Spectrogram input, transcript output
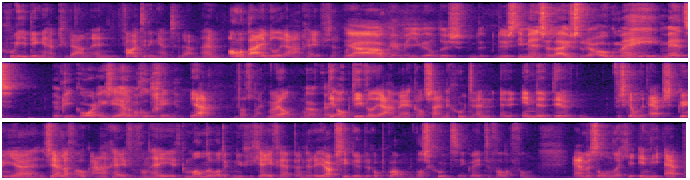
goede dingen hebt gedaan en foute dingen hebt gedaan. Hè? Allebei wil je aangeven, zeg maar. Ja, oké, maar je wil dus, dus die mensen luisteren ook mee met recordings die helemaal goed gingen. Ja, dat lijkt me wel. Die, ook die wil je aanmerken als zijnde goed. En eh, in de, de verschillende apps kun je zelf ook aangeven van... hey, het commando wat ik nu gegeven heb en de reactie die erop kwam was goed. Ik weet toevallig van Amazon dat je in die app...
